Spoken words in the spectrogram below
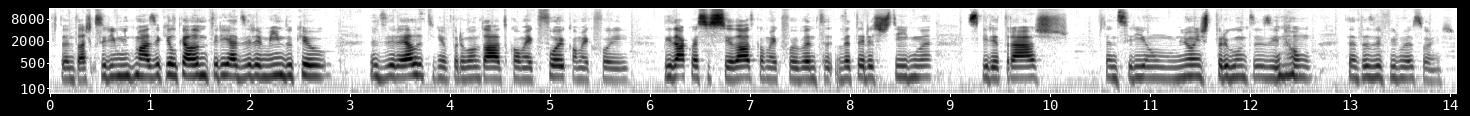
Portanto, acho que seria muito mais aquilo que ela me teria a dizer a mim do que eu a dizer a ela. Tinha perguntado como é que foi, como é que foi lidar com essa sociedade, como é que foi bater esse estigma, seguir atrás. Portanto, seriam milhões de perguntas e não tantas afirmações.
